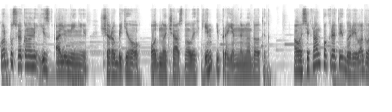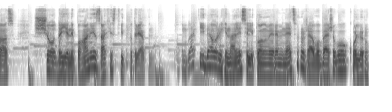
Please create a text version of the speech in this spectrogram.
Корпус виконаний із алюмінію, що робить його одночасно легким і приємним на дотик. А ось екран покритий Gorilla Glass, що дає непоганий захист від потряпин. У комплекті йде оригінальний силіконовий ремінець рожево-бежевого кольору,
